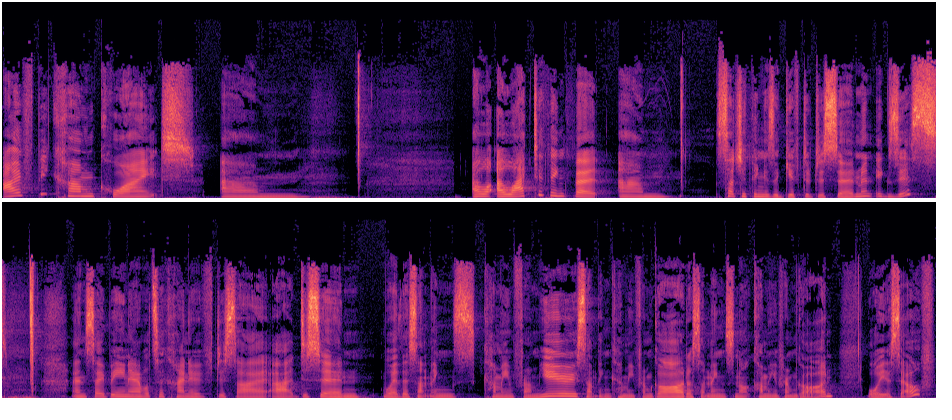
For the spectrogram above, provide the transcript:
I've become quite. Um, I, I like to think that um, such a thing as a gift of discernment exists. And so being able to kind of decide, uh, discern whether something's coming from you, something coming from God, or something's not coming from God or yourself.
